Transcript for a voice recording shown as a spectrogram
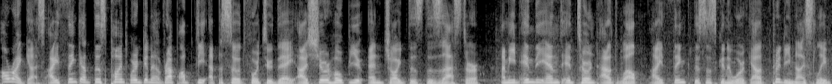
Alright guys, I think at this point we're gonna wrap up the episode for today. I sure hope you enjoyed this disaster. I mean, in the end, it turned out well. I think this is gonna work out pretty nicely.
